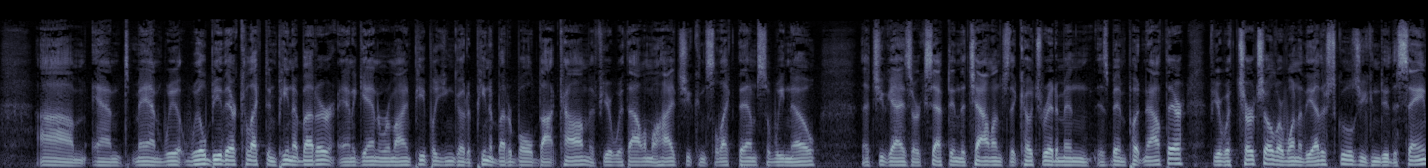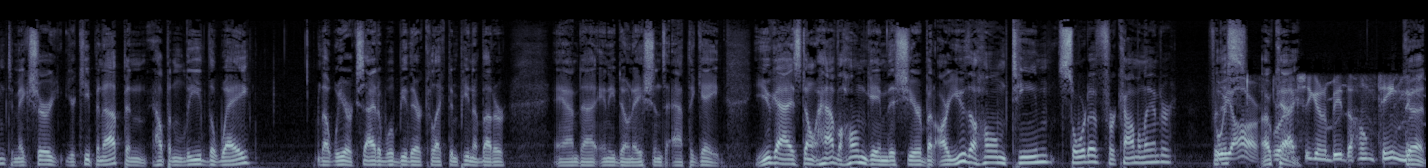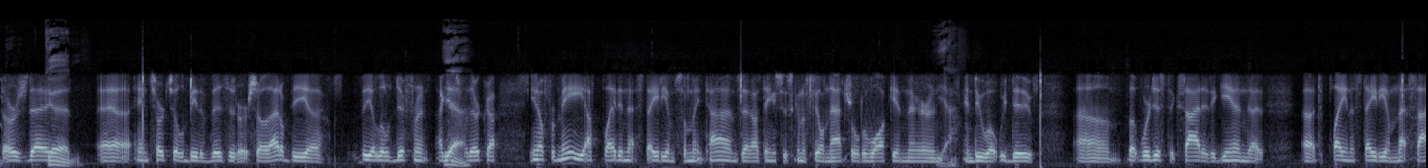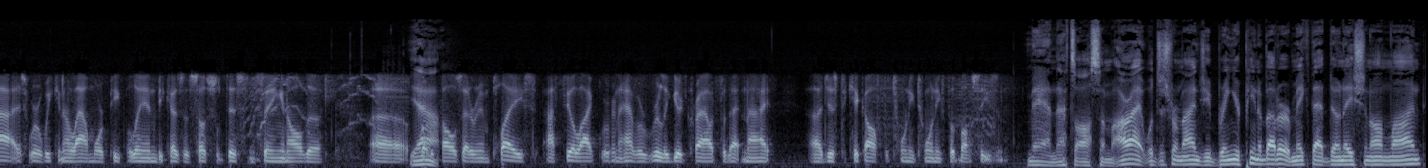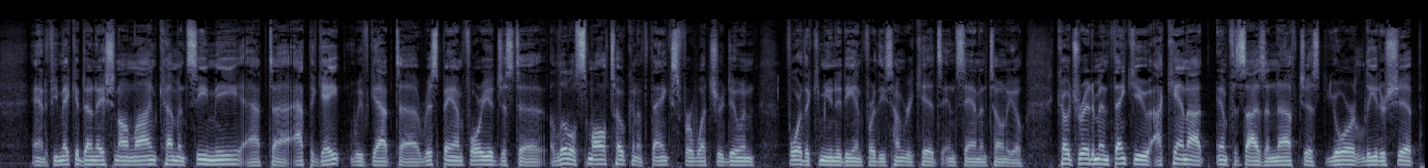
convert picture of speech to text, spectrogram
Um, and man, we'll, we'll be there collecting peanut butter. And again, remind people you can go to peanutbutterbowl.com. If you're with Alamo Heights, you can select them so we know that you guys are accepting the challenge that Coach Rittimann has been putting out there. If you're with Churchill or one of the other schools, you can do the same to make sure you're keeping up and helping lead the way. But we are excited. We'll be there collecting peanut butter and uh, any donations at the gate. You guys don't have a home game this year, but are you the home team, sort of, for Comalander? For we this? are. Okay. We're actually going to be the home team next Good. Thursday. Good. Uh, and Churchill will be the visitor, so that'll be a be a little different, I guess, yeah. for their crowd. You know, for me, I've played in that stadium so many times that I think it's just going to feel natural to walk in there and yeah. and do what we do. Um, but we're just excited again that uh, to play in a stadium that size where we can allow more people in because of social distancing and all the uh, Yeah. protocols that are in place. I feel like we're going to have a really good crowd for that night, uh, just to kick off the 2020 football season. Man, that's awesome. All right, we'll just remind you bring your peanut butter or make that donation online. And if you make a donation online, come and see me at uh, at the gate. We've got a wristband for you, just a, a little small token of thanks for what you're doing for the community and for these hungry kids in San Antonio. Coach Rittimann, thank you. I cannot emphasize enough just your leadership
